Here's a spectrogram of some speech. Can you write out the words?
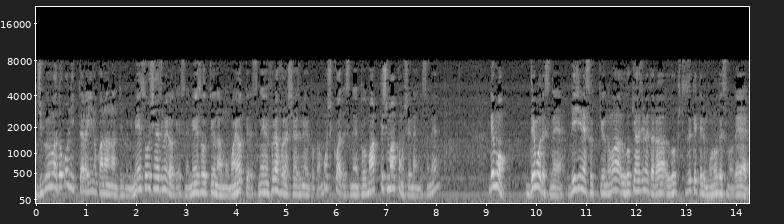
自分はどこに行ったらいいのかななんていうふうに瞑想し始めるわけですね。瞑想っていうのはもう迷ってですね、ふらふらし始めるとか、もしくはですね、止まってしまうかもしれないんですよね。でも、でもですね、ビジネスっていうのは動き始めたら動き続けてるものですので、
